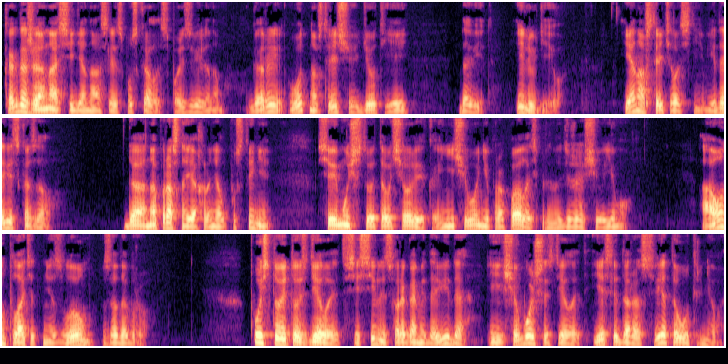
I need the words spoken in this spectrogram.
Когда же она, сидя на осле, спускалась по извилинам горы, вот навстречу идет ей Давид и люди его. И она встретилась с ними. И Давид сказал, «Да, напрасно я охранял пустыне все имущество этого человека, и ничего не пропало из принадлежащего ему. А он платит мне злом за добро. Пусть то и то сделает всесильный с врагами Давида, и еще больше сделает, если до рассвета утреннего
